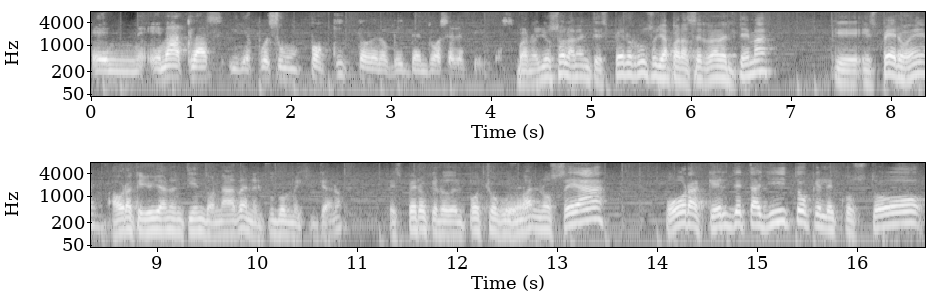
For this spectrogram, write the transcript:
en, Atlas y después un poquito de lo que intentó hacer en Tigres. Bueno, yo solamente espero, Ruso, ya para cerrar el tema, que espero, ¿eh? ahora que yo ya no entiendo nada en el fútbol mexicano, espero que lo del Pocho Guzmán no sea por aquel detallito que le costó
